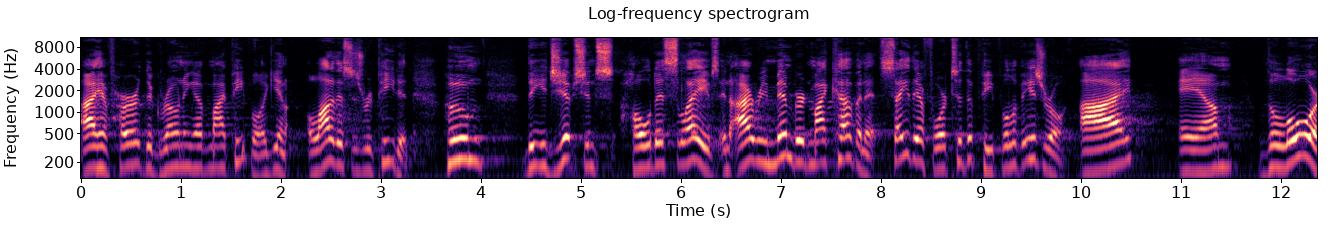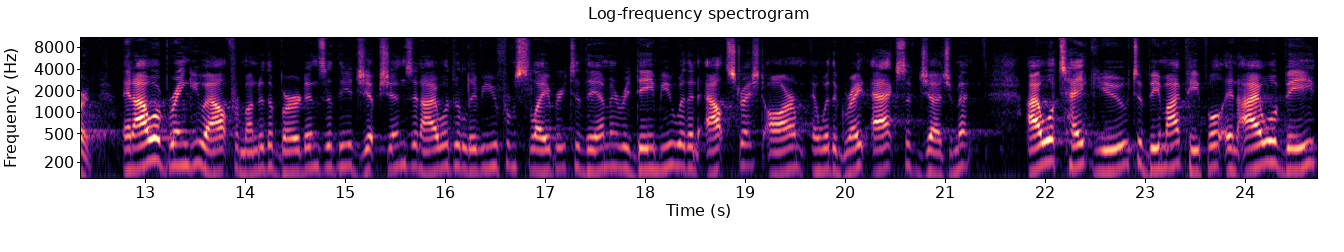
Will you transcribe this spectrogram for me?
I have heard the groaning of my people. Again, a lot of this is repeated whom the Egyptians hold as slaves. And I remembered my covenant. Say therefore to the people of Israel, I am the Lord. And I will bring you out from under the burdens of the Egyptians, and I will deliver you from slavery to them, and redeem you with an outstretched arm and with a great axe of judgment. I will take you to be my people, and I will be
